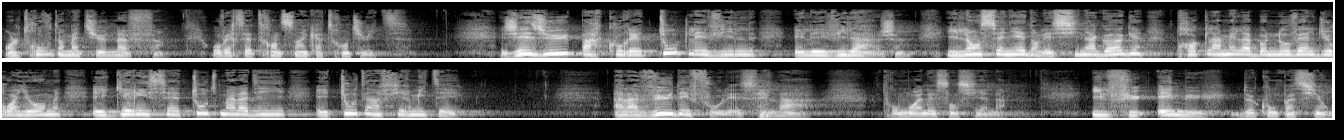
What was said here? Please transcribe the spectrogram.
On le trouve dans Matthieu 9, au verset 35 à 38. Jésus parcourait toutes les villes et les villages. Il enseignait dans les synagogues, proclamait la bonne nouvelle du royaume et guérissait toute maladie et toute infirmité. À la vue des foules, et c'est là pour moi l'essentiel, il fut ému de compassion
